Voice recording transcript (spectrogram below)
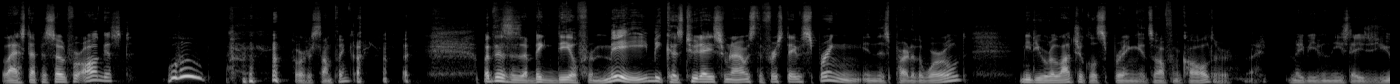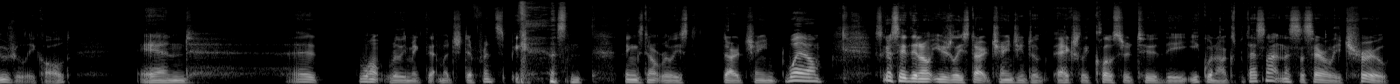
Last episode for August. Woohoo! or something. but this is a big deal for me because two days from now is the first day of spring in this part of the world. Meteorological spring, it's often called, or maybe even these days usually called. And it won't really make that much difference because things don't really start change. Well, I was going to say they don't usually start changing to actually closer to the equinox, but that's not necessarily true.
